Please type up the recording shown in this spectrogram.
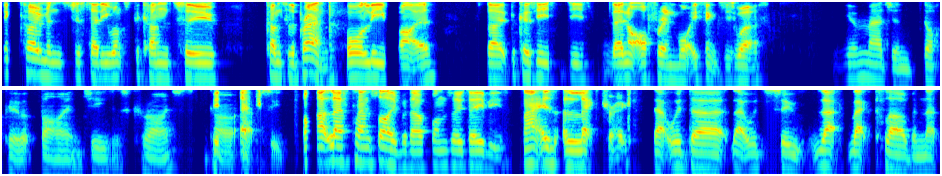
think Coman's just said he wants to come to come to the Prem or leave Bayern. So because he's, he's they're not offering what he thinks he's worth. You imagine Doku at Bayern? Jesus Christ! Oh, absolutely. On that left hand side with Alphonso Davies, that is electric. That would uh, that would suit that that club and that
